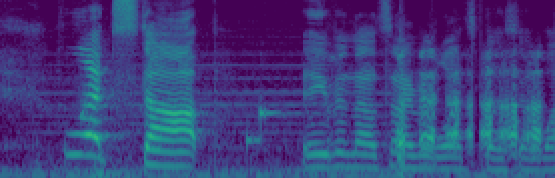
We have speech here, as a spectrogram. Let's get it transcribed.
Let's stop. Even though it's not even let's play, so.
